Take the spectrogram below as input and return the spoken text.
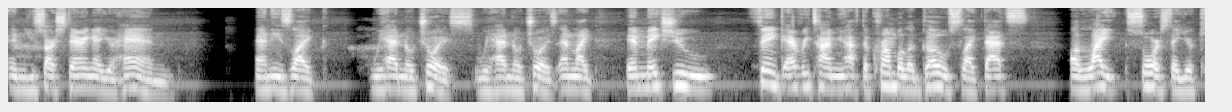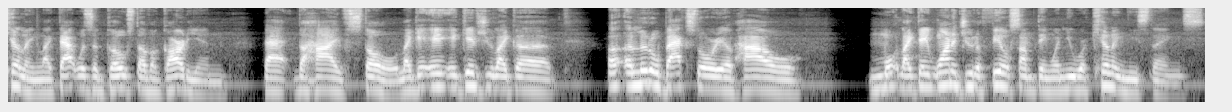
and you start staring at your hand, and he's like, "We had no choice. We had no choice," and like it makes you think every time you have to crumble a ghost, like that's a light source that you're killing. Like that was a ghost of a guardian that the hive stole. Like it, it gives you like a, a a little backstory of how more like they wanted you to feel something when you were killing these things.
